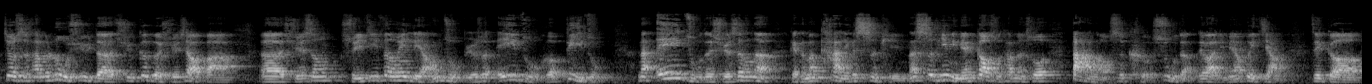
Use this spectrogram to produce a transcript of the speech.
就是他们陆续的去各个学校，把呃学生随机分为两组，比如说 A 组和 B 组。那 A 组的学生呢，给他们看了一个视频。那视频里面告诉他们说，大脑是可塑的，对吧？里面会讲这个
